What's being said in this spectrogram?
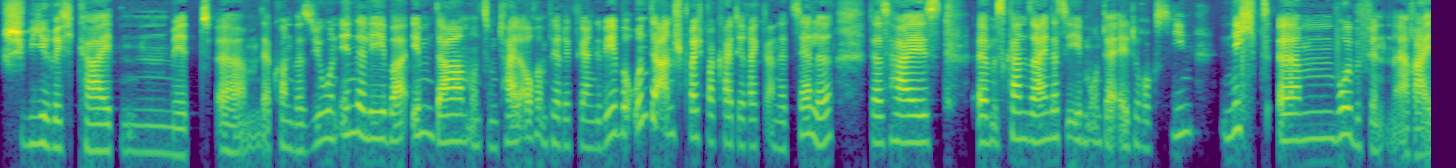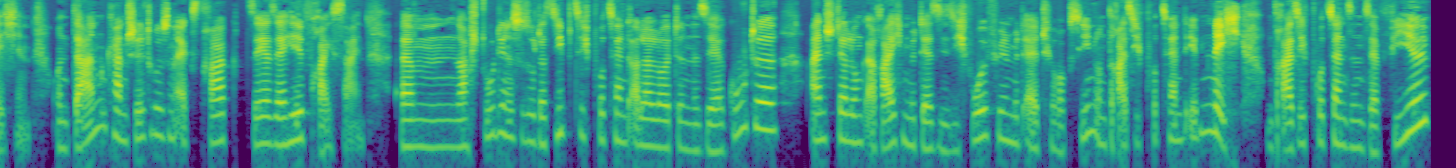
Schwierigkeiten mit ähm, der Konversion in der Leber, im Darm und zum Teil auch im peripheren Gewebe und der Ansprechbarkeit direkt an der Zelle. Das heißt, ähm, es kann sein, dass sie eben unter L-Tyroxin nicht ähm, Wohlbefinden erreichen. Und dann kann Schilddrüsenextrakt sehr, sehr hilfreich sein. Ähm, nach Studien ist es so, dass 70 Prozent aller Leute eine sehr gute Einstellung erreichen, mit der sie sich wohlfühlen mit L-Tyroxin und 30 Prozent eben nicht. Und 30 Prozent sind sehr viel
